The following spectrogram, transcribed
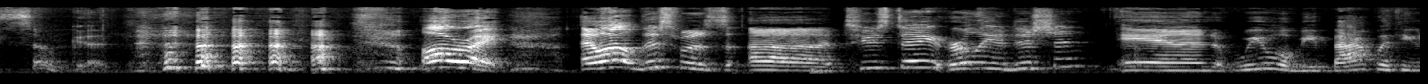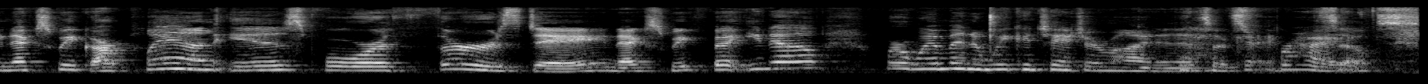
so good. All right. Well, this was uh, Tuesday, early edition, and we will be back with you next week. Our plan is for Thursday next week, but you know, we're women and we can change our mind, and it's That's okay. right. So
